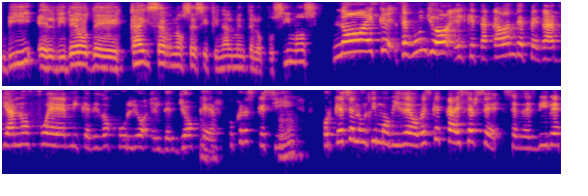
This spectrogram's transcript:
Vi el video de Kaiser, no sé si finalmente lo pusimos. No, es que según yo, el que te acaban de pegar ya no fue, mi querido Julio, el del Joker. ¿Tú crees que sí? Porque es el último video. ¿Ves que Kaiser se, se desvive,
